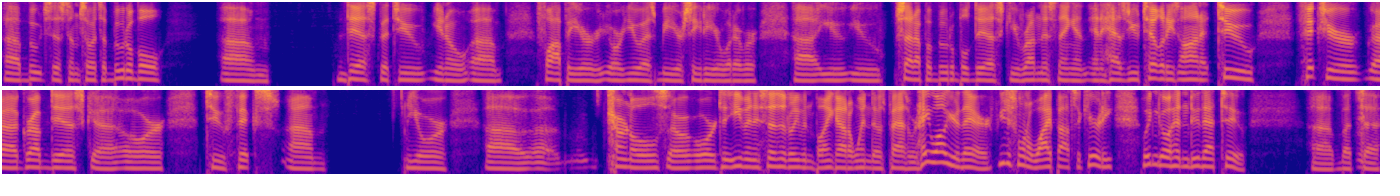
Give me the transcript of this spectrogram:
uh, boot system. So it's a bootable um, disk that you you know um, floppy or or USB or CD or whatever. Uh, you you set up a bootable disk, you run this thing, and, and it has utilities on it to fix your uh, grub disk uh, or to fix um, your uh, uh, kernels or, or to even it says it'll even blank out a Windows password. Hey, while you're there, if you just want to wipe out security, we can go ahead and do that too. Uh, but uh,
